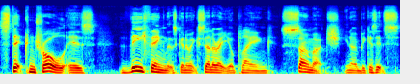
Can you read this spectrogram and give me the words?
stick control is the thing that's going to accelerate your playing so much, you know, because it's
